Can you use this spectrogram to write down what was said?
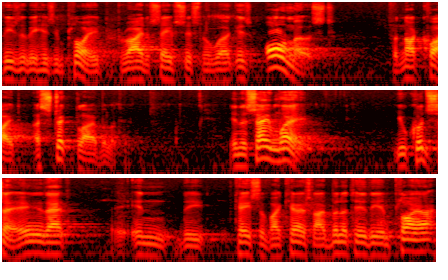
vis-a-vis -vis his employee to provide a safe system of work is almost, but not quite, a strict liability. In the same way, you could say that in the case of vicarious liability, the employer,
